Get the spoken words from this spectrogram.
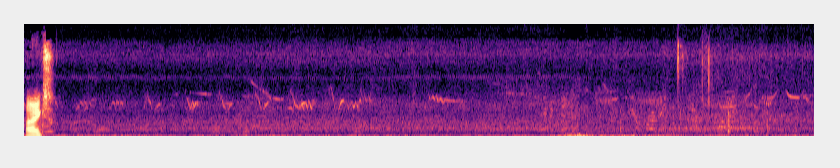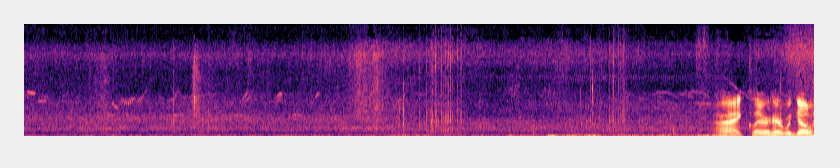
Thanks. All right, clear, here we go.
